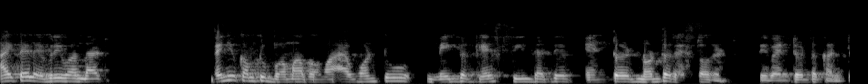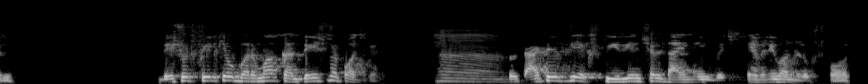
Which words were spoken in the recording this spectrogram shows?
I tell everyone that when you come to Burma, Burma, I want to make the guests feel that they've entered not the restaurant, they've entered the country. They should feel कि वो बर्मा का देश में पहुंच गए. हाँ So that is the experiential dining which everyone looks for,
